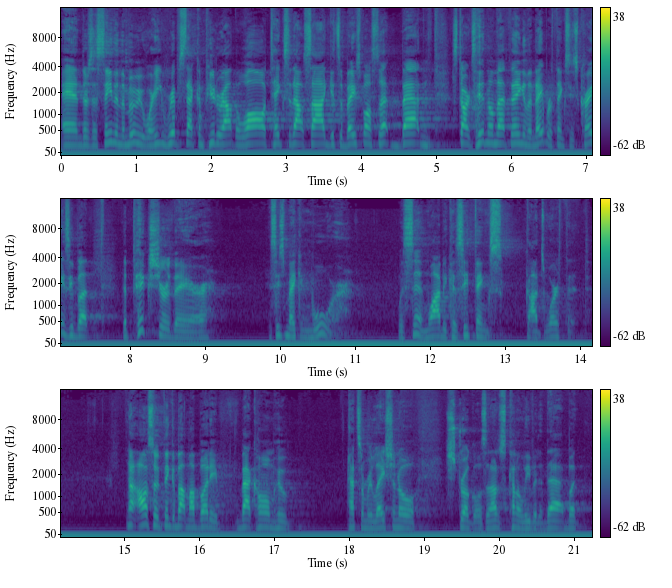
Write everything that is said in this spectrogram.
And there's a scene in the movie where he rips that computer out the wall, takes it outside, gets a baseball bat, and starts hitting on that thing, and the neighbor thinks he's crazy. But the picture there is he's making war with sin. Why? Because he thinks God's worth it. I also think about my buddy back home who had some relational struggles, and I'll just kind of leave it at that. But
